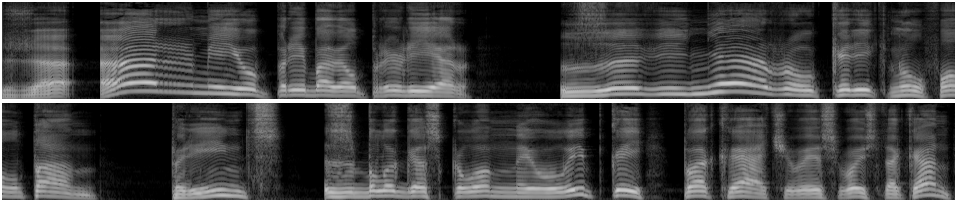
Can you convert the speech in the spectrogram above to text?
«За армию!» — прибавил Прюльер. «За Венеру!» — крикнул Фонтан. Принц с благосклонной улыбкой, покачивая свой стакан,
